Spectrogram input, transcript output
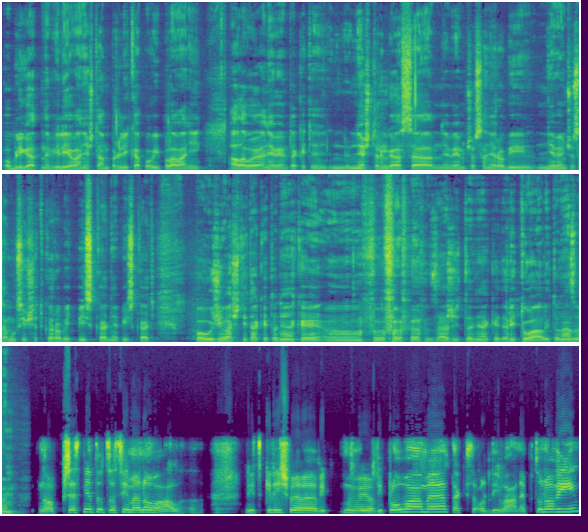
obligátne vylievanie štamprlíka po vyplávaní, alebo ja neviem, také tie neštrngá sa, neviem, čo sa nerobí, neviem, čo sa musí všetko robiť, pískať, nepískať. Používaš ty takéto nejaké uh, zažité, nejaké rituály, to nazvem? No přesně to, co jsi jmenoval. Vždycky, když vyplouváme, tak se odlívá Neptunový,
